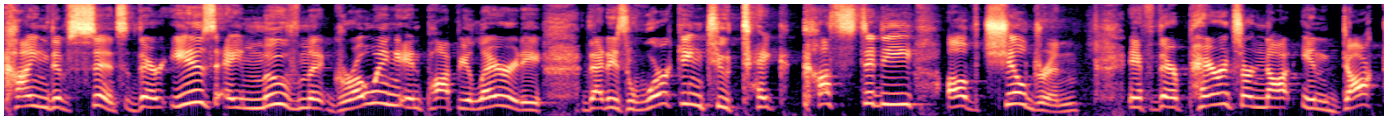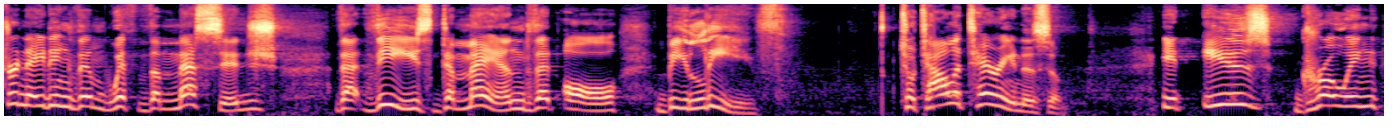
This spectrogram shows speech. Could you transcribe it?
kind of sense. There is a movement growing in popularity that is working to take custody of children if their parents are not indoctrinating them with the message that these demand that all believe. Totalitarianism it is growing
